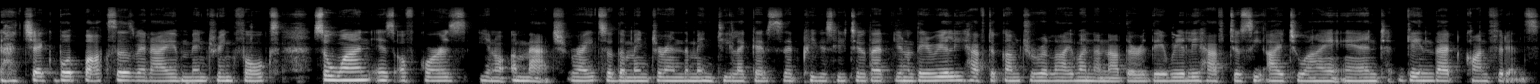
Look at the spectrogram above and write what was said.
check both boxes when I am mentoring folks. So one is of course, you know, a match, right? So the mentor and the mentee, like I've said previously too, that, you know, they really have to come to rely one another. They really have to see eye to eye and gain that confidence.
